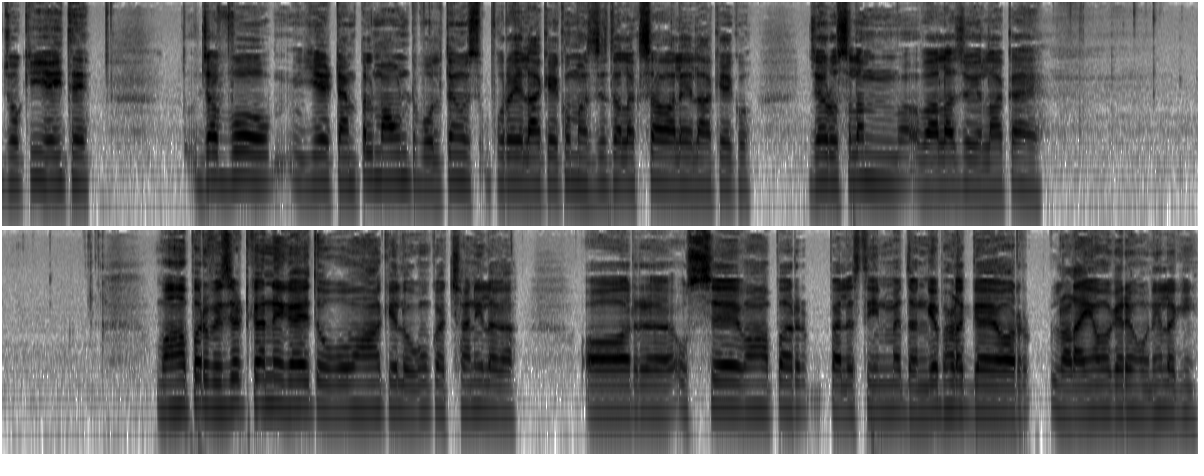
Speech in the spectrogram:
जो कि यही थे जब वो ये टेंपल माउंट बोलते हैं उस पूरे इलाके को, मस्जिद अलक्सा वाले इलाके को, जेरूसलम वाला जो इलाका है, वहाँ पर विज़िट करने गए तो वो वहाँ के लोगों को अच्छा नहीं लगा और उससे वहाँ पर फ़लस्तीन में दंगे भड़क गए और लड़ाइयाँ वगैरह होने लगी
